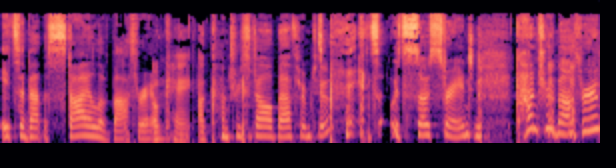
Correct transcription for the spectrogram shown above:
It's about the style of bathroom. Okay, a country style bathroom too. It's it's so strange. Country bathroom,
